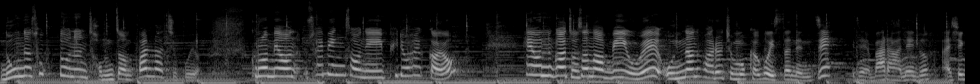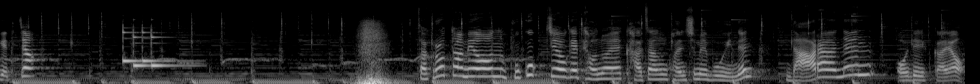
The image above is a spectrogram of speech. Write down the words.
녹는 속도는 점점 빨라지고요. 그러면 쇠빙선이 필요할까요? 해운과 조선업이 왜 온난화를 주목하고 있었는지 이제 말 안 해도 아시겠죠? 자 그렇다면 북극 지역의 변화에 가장 관심을 보이는 나라는 어딜까요?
